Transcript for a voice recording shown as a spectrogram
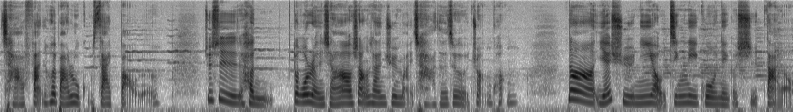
茶贩会把鹿谷塞饱了，就是很多人想要上山去买茶的这个状况。那也许你有经历过那个时代哦，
